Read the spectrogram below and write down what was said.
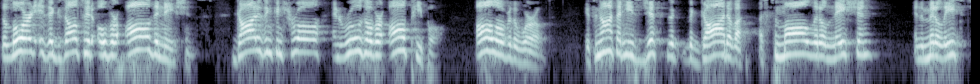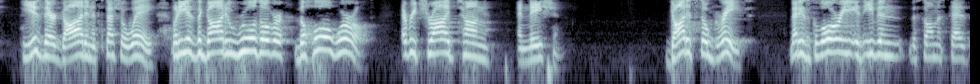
The Lord is exalted over all the nations. God is in control and rules over all people, all over the world. It's not that He's just the, the God of a, a small little nation in the Middle East. He is their God in a special way, but He is the God who rules over the whole world, every tribe, tongue, and nation. God is so great that His glory is even, the psalmist says,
